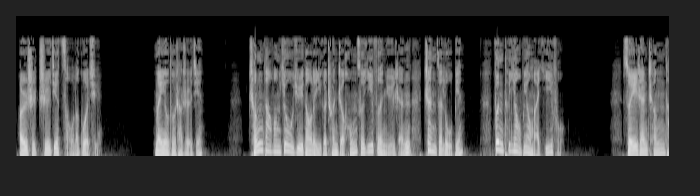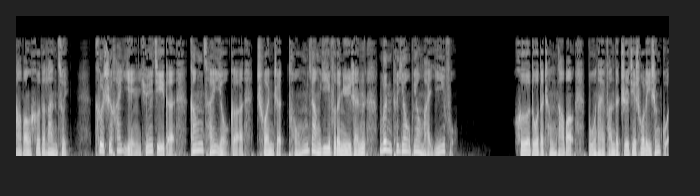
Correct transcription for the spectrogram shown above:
而是直接走了过去。没有多长时间，程大旺又遇到了一个穿着红色衣服的女人，站在路边，问他要不要买衣服。虽然程大旺喝得烂醉，可是还隐约记得刚才有个穿着同样衣服的女人问他要不要买衣服。喝多的程大旺不耐烦的直接说了一声“滚”，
